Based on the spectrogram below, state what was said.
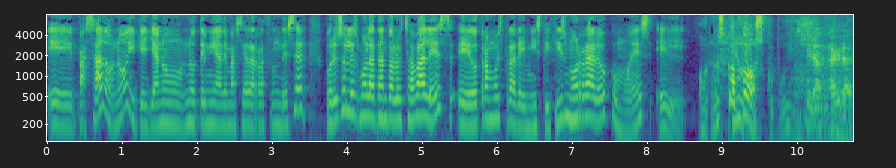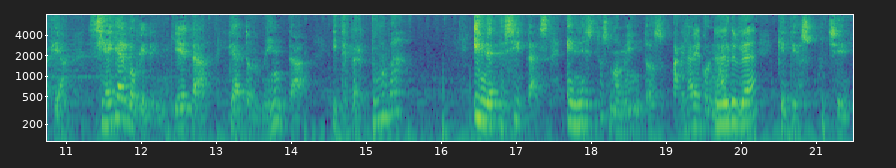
eh, pasado, ¿no? Y que ya no, no tenía demasiada razón de ser. Por eso les mola tanto a los chavales otra muestra de misticismo raro como es el horóscopo. Esperanza Gracia, si hay algo que te inquieta, te atormenta y te perturba, y necesitas en estos momentos hablar con alguien que te escuche,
